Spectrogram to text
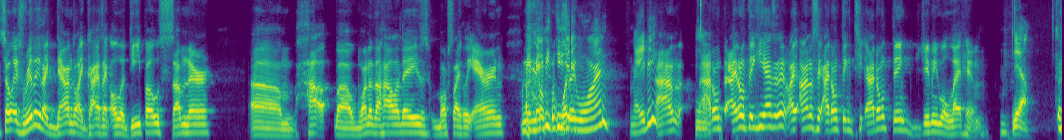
so it's really like down to like guys like Oladipo, Sumner, um, how, uh, one of the holidays, most likely Aaron. I mean, maybe TJ Warren. Maybe I don't. I don't. I don't think he has it. I honestly, I don't think. T- I don't think Jimmy will let him. Yeah,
